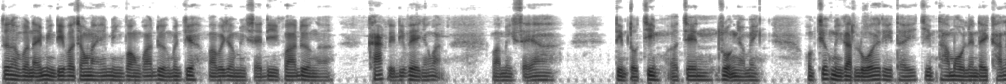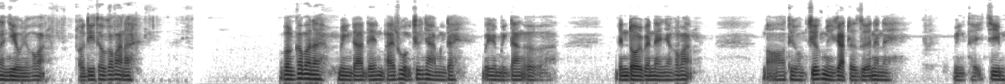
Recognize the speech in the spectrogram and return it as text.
tức là vừa nãy mình đi vào trong này mình vòng qua đường bên kia và bây giờ mình sẽ đi qua đường uh, khác để đi về nha các bạn. Và mình sẽ à, tìm tổ chim ở trên ruộng nhà mình. Hôm trước mình gặt lúa thì thấy chim tha mồi lên đấy khá là nhiều nha các bạn. Rồi đi thôi các bạn ơi. Vâng các bạn ơi, mình đã đến bãi ruộng trước nhà mình đây. Bây giờ mình đang ở bên đồi bên này nha các bạn. Đó, thì hôm trước mình gặt ở dưới này này. Mình thấy chim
